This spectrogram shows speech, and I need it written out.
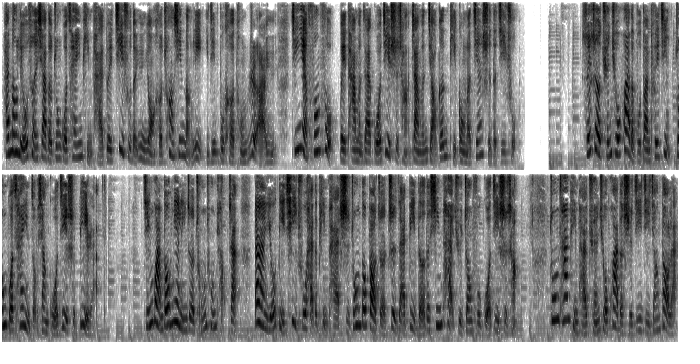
还能留存下的中国餐饮品牌对技术的运用和创新能力已经不可同日而语，经验丰富，为他们在国际市场站稳脚跟提供了坚实的基础。随着全球化的不断推进，中国餐饮走向国际是必然。尽管都面临着重重挑战，但有底气出海的品牌始终都抱着志在必得的心态去征服国际市场。中餐品牌全球化的时机即将到来，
